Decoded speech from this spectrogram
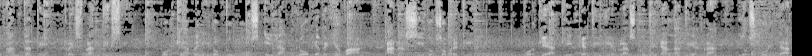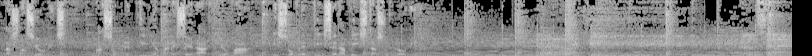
Levántate, resplandece, porque ha venido tu luz y la gloria de Jehová ha nacido sobre ti. Porque aquí que tinieblas cubrirán la tierra y oscuridad las naciones, mas sobre ti amanecerá Jehová y sobre ti será vista su gloria. El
